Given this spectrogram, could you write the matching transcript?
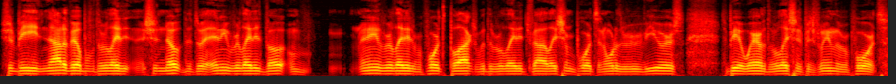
should be not available for the related. Should note that any related vote any related reports blocked with the related violation reports in order the reviewers to be aware of the relationship between the reports.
